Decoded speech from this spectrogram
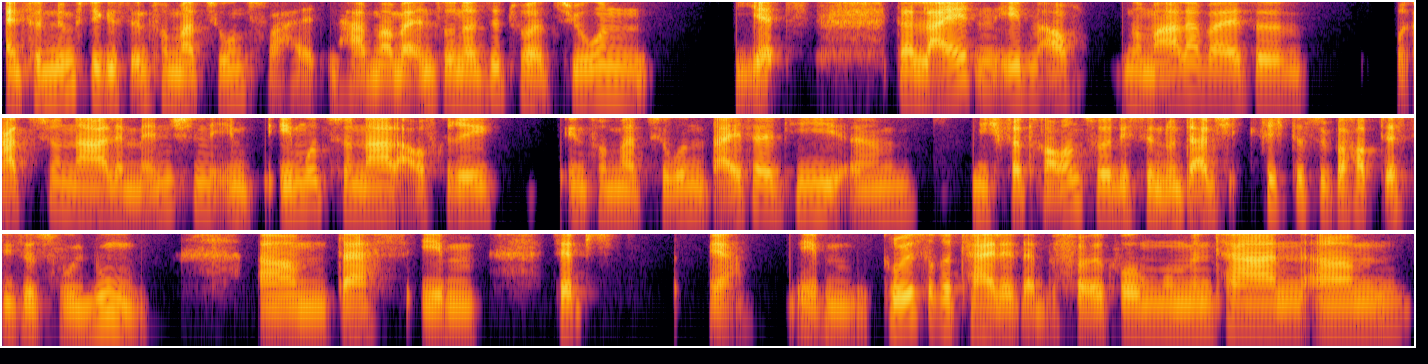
ein vernünftiges Informationsverhalten haben. Aber in so einer Situation jetzt, da leiden eben auch normalerweise rationale Menschen emotional aufgeregt Informationen weiter, die ähm, nicht vertrauenswürdig sind. Und dadurch kriegt das überhaupt erst dieses Volumen, ähm, dass eben selbst ja, eben größere Teile der Bevölkerung momentan ähm,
